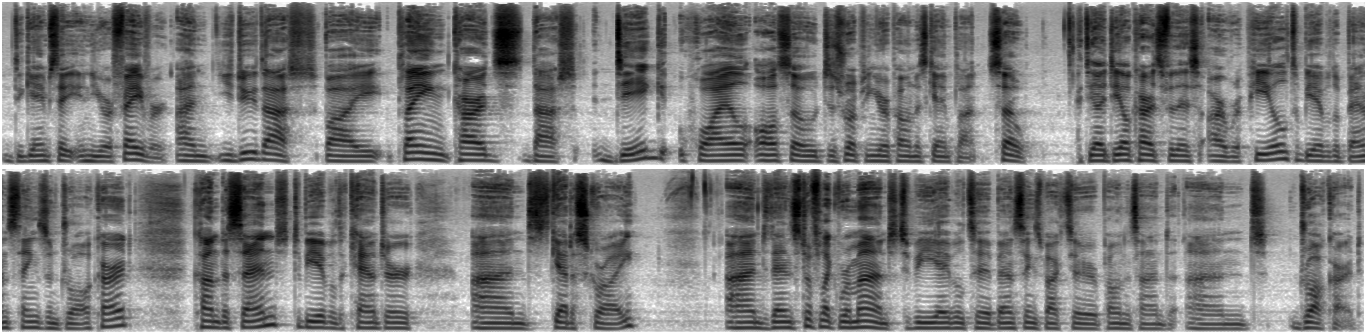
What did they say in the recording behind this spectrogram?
the game state in your favor. And you do that by playing cards that dig while also disrupting your opponent's game plan. So the ideal cards for this are Repeal to be able to bounce things and draw a card, Condescend to be able to counter and get a scry, and then stuff like Remand to be able to bounce things back to your opponent's hand and draw a card.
